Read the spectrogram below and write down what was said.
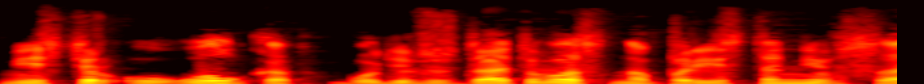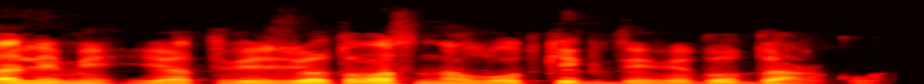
Мистер Уолкот будет ждать вас на пристани в Салеме и отвезет вас на лодке к Дэвиду Дарку.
